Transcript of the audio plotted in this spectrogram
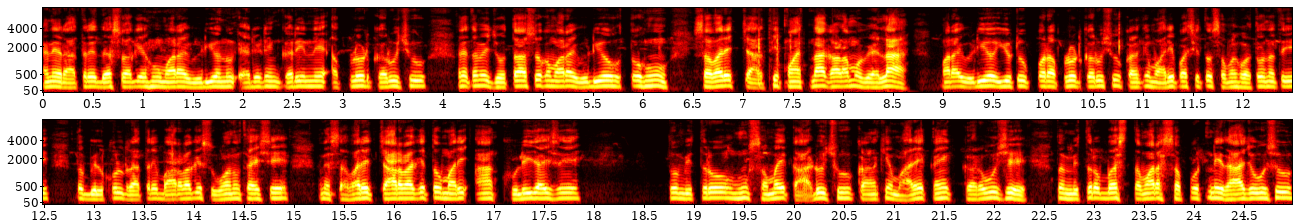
અને રાત્રે દસ વાગે હું મારા વિડીયોનું એડિટિંગ કરીને અપલોડ કરું છું. અને તમે જોતા હશો કે મારા વીડિયો તો હું સવારે ચારથી પાંચના ગાળામાં વહેલા મારા વીડિયો યુટ્યુબ પર અપલોડ કરું છું, કારણ કે મારી પાસે તો સમય હોતો નથી, તો બિલકુલ રાત્રે બાર વાગે સૂવાનું થાય છે અને સવારે ચાર વાગે તો મારી આંખ ખુલી જાય છે. તો મિત્રો, હું સમય કાઢું છું કારણ કે મારે કંઈક કરવું છે. તો મિત્રો, બસ તમારા સપોર્ટની રાહ જોઉં છું.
